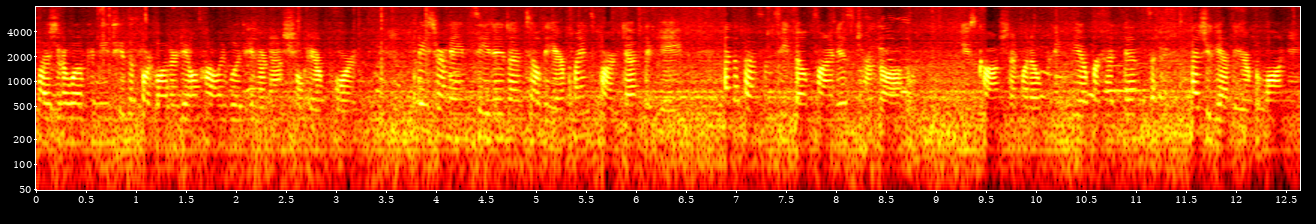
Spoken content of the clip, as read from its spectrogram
Pleasure to welcome you to the Fort Lauderdale Hollywood International Airport. Please remain seated until the airplane's parked at the gate and the fasten seatbelt sign is turned off. Use caution when opening the overhead bins as you gather your belongings.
